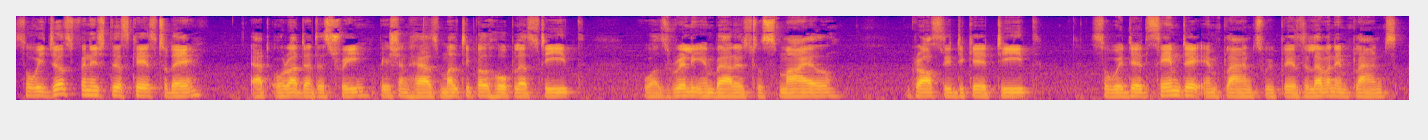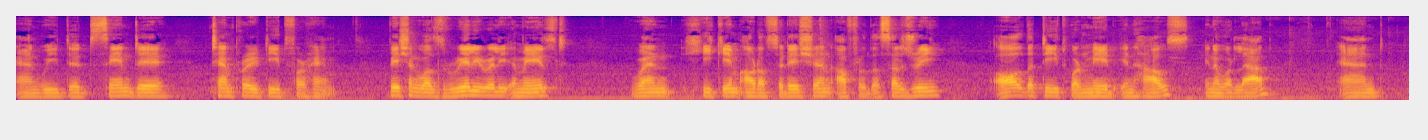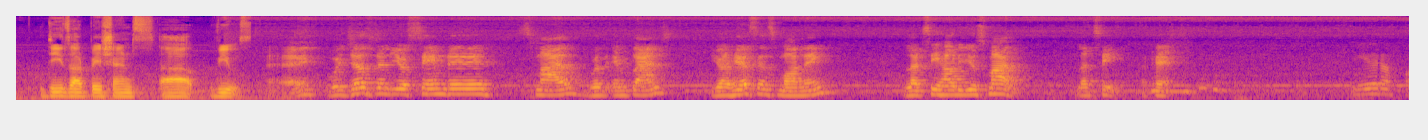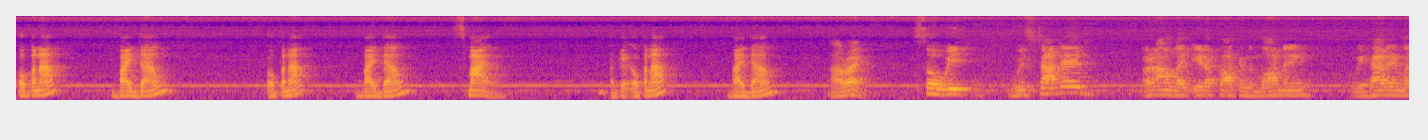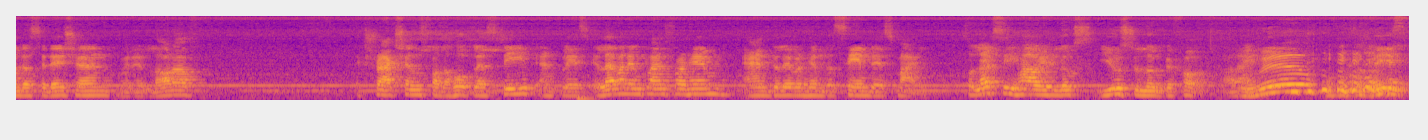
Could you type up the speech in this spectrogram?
So we just finished this case today at Ora Dentistry. Patient has multiple hopeless teeth, was really embarrassed to smile, grossly decayed teeth. So we did same day implants. We placed 11 implants and we did same day temporary teeth for him. Patient was really really amazed when he came out of sedation after the surgery. All the teeth were made in house in our lab and these are patients' uh, views. Okay, we just did your same day smile with implants. You are here since morning. Let's see how do you smile. Let's see. Okay. Beautiful. Open up, bite down, open up, bite down, smile. Okay, open up, bite down. All right. So we we started around like eight o'clock in the morning. We had him under sedation. We did a lot of extractions for the hopeless teeth and place 11 implants for him and deliver him the same day smile. So let's see how he looks used to look before. All right. Well, Please.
